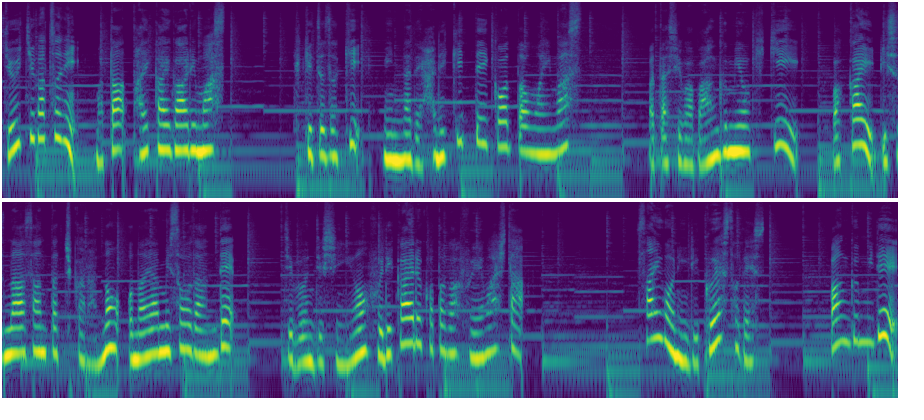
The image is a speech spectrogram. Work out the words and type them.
11月にまた大会があります。引き続きみんなで張り切っていこうと思います。私は番組を聞き、若いリスナーさんたちからのお悩み相談で自分自身を振り返ることが増えました。最後にリクエストです。番組で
